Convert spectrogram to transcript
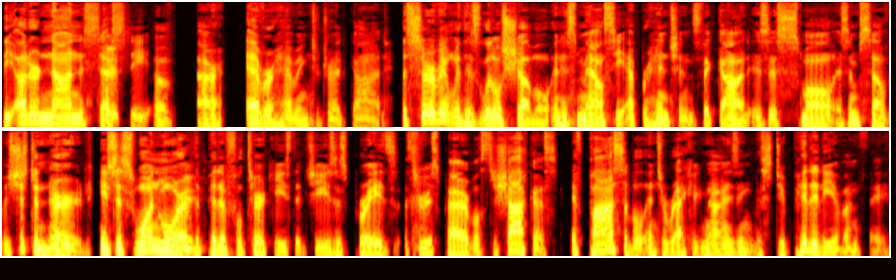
the utter non necessity hmm. of our ever having to dread God. The servant with his little shovel and his mousy apprehensions that God is as small as himself is just a nerd. He's just one more of hmm. the pitiful turkeys that Jesus parades through his parables to shock us, if possible, into recognizing the stupidity of unfaith.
